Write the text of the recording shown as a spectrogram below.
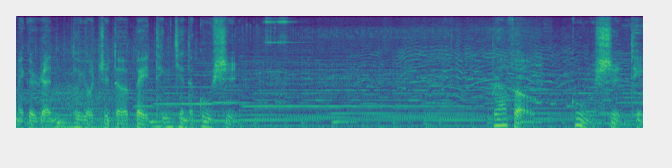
每个人都有值得被听见的故事。Bravo，故事亭。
